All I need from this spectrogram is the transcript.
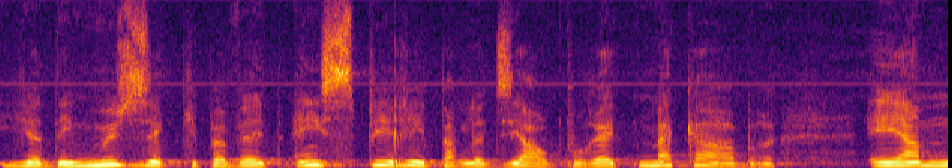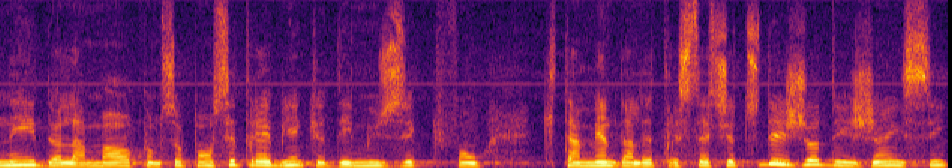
y a des musiques qui peuvent être inspirées par le diable pour être macabres et amener de la mort comme ça, on sait très bien qu'il y a des musiques qui, font, qui t'amènent dans la tristesse. Y a-t-il déjà des gens ici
